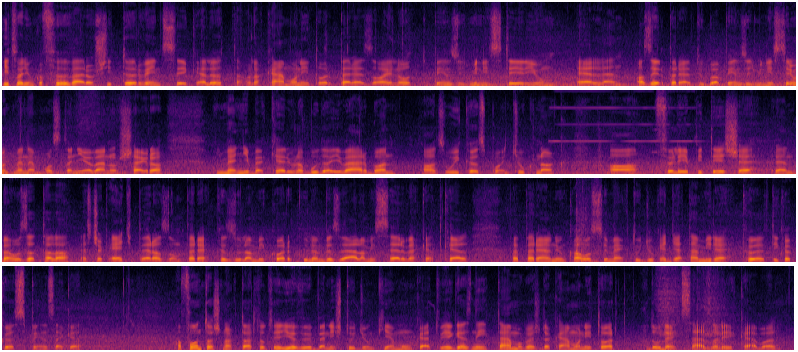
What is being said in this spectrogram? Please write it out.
Itt vagyunk a fővárosi törvényszék előtt, ahol a K-monitor pere zajlott a pénzügyminisztérium ellen. Azért pereltük be a pénzügyminisztériumot, mert nem hozta nyilvánosságra, hogy mennyibe kerül a budai várban az új központjuknak a fölépítése, rendbehozatala. Ez csak egy per azon perek közül, amikor különböző állami szerveket kell beperelnünk ahhoz, hogy megtudjuk egyáltalán mire költik a közpénzeket. Ha fontosnak tartod, hogy a jövőben is tudjunk ilyen munkát végezni, támogasd a K-monitort adód 1%-ával.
